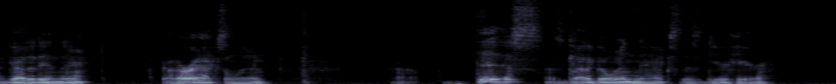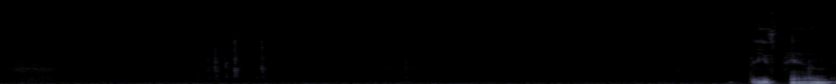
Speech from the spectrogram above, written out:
I got it in there. Got our axle in. Uh, this has got to go in next, this gear here. These pins.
